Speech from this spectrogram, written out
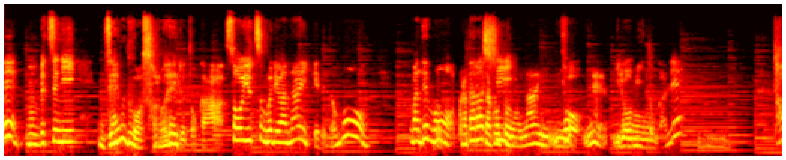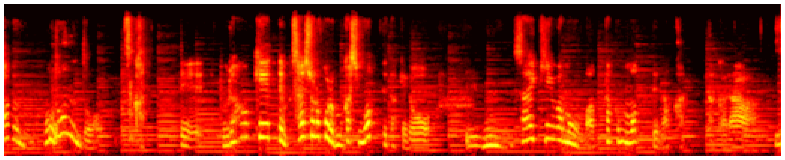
ねもう別に全部を揃えるとかそういうつもりはないけれどもまあでも新しいことのない、そね、色味とかね。うん。多分ほとんど使ってブラウン系って最初の頃昔持ってたけど、うん。最近はもう全く持ってなかったから、うん。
